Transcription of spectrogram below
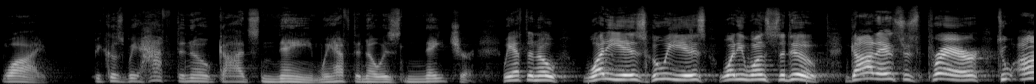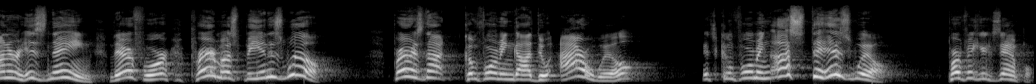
Why? Because we have to know God's name. We have to know His nature. We have to know what He is, who He is, what He wants to do. God answers prayer to honor His name. Therefore, prayer must be in His will. Prayer is not conforming God to our will, it's conforming us to His will. Perfect example.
